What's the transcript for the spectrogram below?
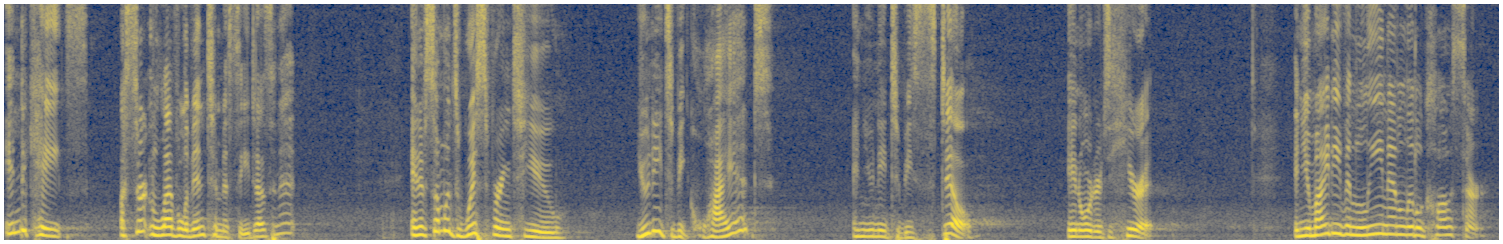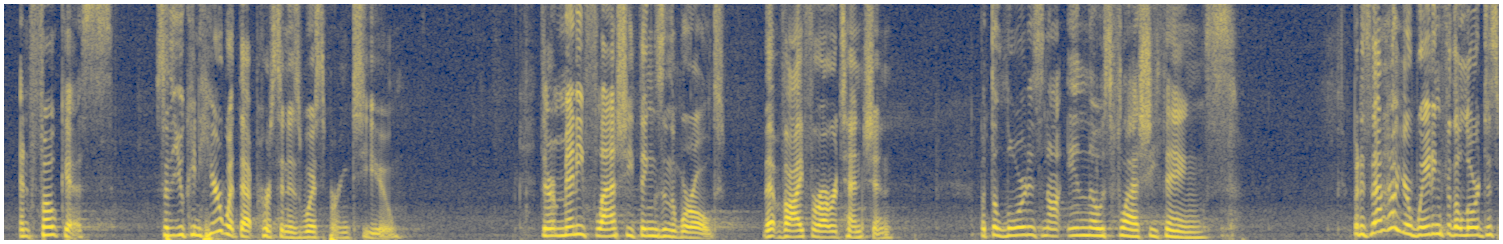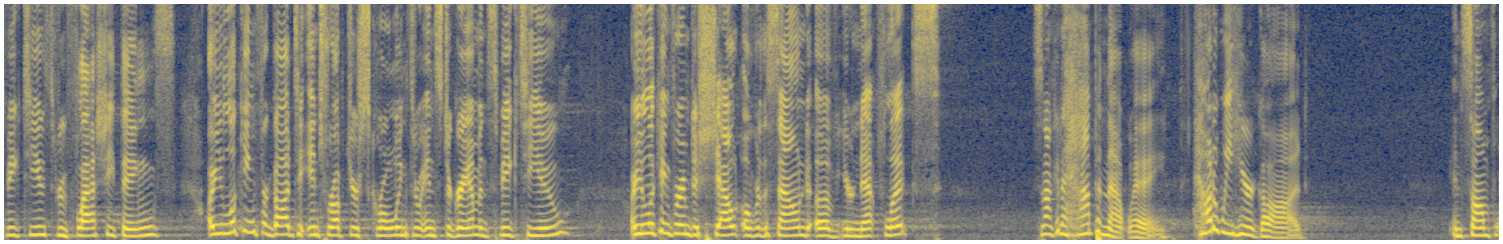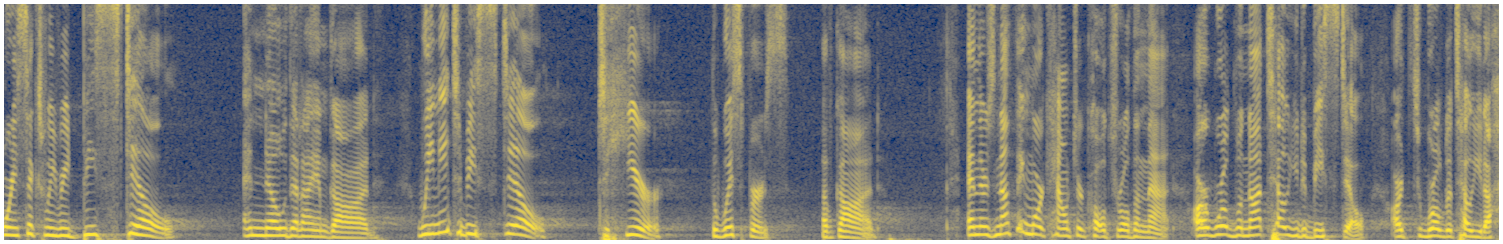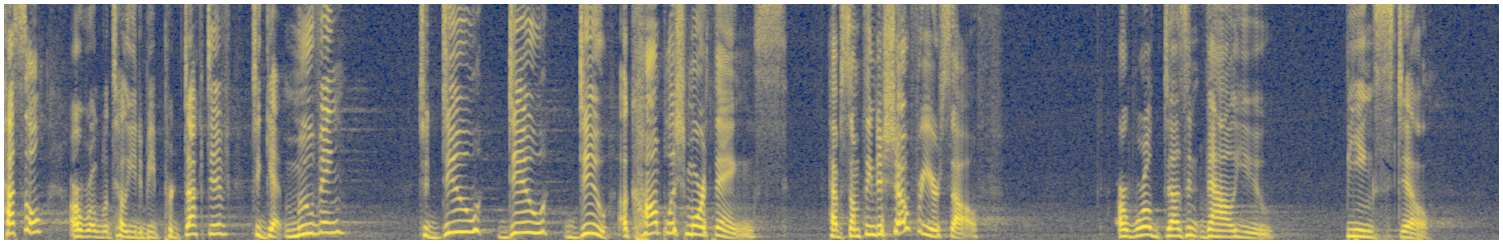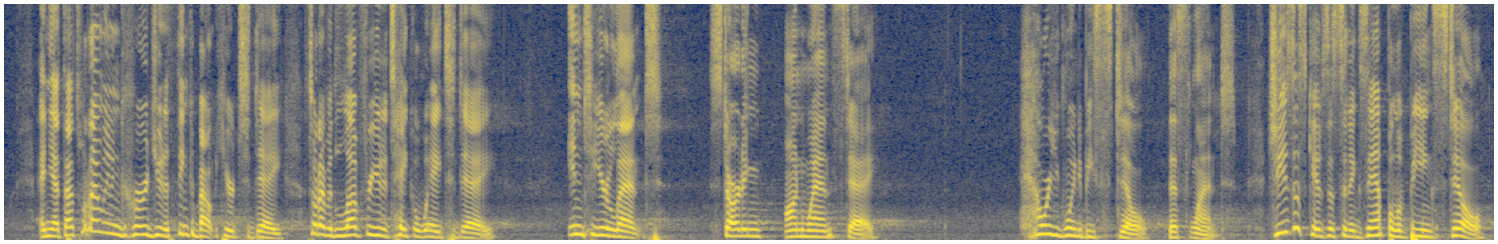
indicates a certain level of intimacy, doesn't it? And if someone's whispering to you, you need to be quiet and you need to be still in order to hear it. And you might even lean in a little closer and focus so that you can hear what that person is whispering to you. There are many flashy things in the world that vie for our attention, but the Lord is not in those flashy things. But is that how you're waiting for the Lord to speak to you through flashy things? Are you looking for God to interrupt your scrolling through Instagram and speak to you? Are you looking for Him to shout over the sound of your Netflix? It's not going to happen that way. How do we hear God? In Psalm 46, we read, Be still and know that I am God. We need to be still to hear the whispers of God. And there's nothing more countercultural than that. Our world will not tell you to be still. Our world will tell you to hustle. Our world will tell you to be productive, to get moving, to do, do, do, accomplish more things, have something to show for yourself. Our world doesn't value being still. And yet, that's what I would encourage you to think about here today. That's what I would love for you to take away today into your Lent, starting on Wednesday. How are you going to be still? This Lent. Jesus gives us an example of being still.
